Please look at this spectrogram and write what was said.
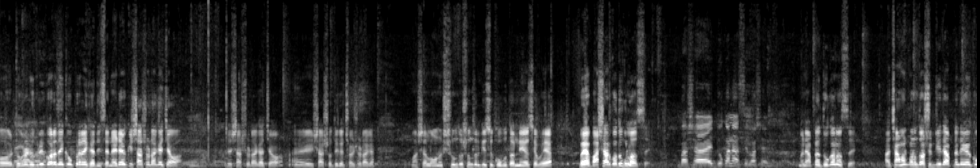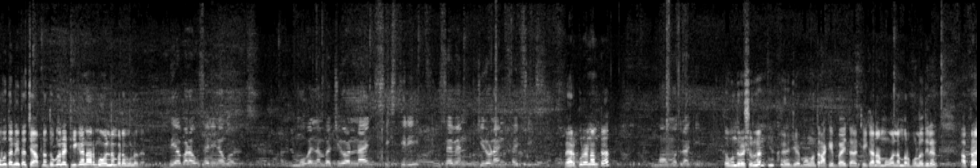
ও টুকরা টুকরি করে দেখে উপরে রেখে দিচ্ছেন এটাও কি সাতশো টাকা চাওয়া? এটা সাতশো টাকা চাওয়া। এই সাতশো থেকে ছয়শো টাকা। মাসাল্লাহ অনেক সুন্দর সুন্দর কিছু কবুতর নিয়ে আছে ভাইয়া। ভাইয়া বাসার কতগুলো আছে? বাসায় দোকান আছে বাসায় মানে আপনার দোকান আছে? আচ্ছা আমার কোনো দর্শক যদি আপনার থেকে কবুতর নিতে চায় আপনার দোকানের ঠিকানা আর মোবাইল নাম্বারটা বলে দেন। Biyapara Husaininagar mobile number zero nine six three two seven zero nine five six. ভাইয়ার পুরো নামটা? মোহাম্মদ রাকিব। তো বন্ধুরা শুনলেন যে মোহাম্মদ রাকিব ভাই তার ঠিকানা মোবাইল নাম্বার বলে দিলেন। আপনারা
